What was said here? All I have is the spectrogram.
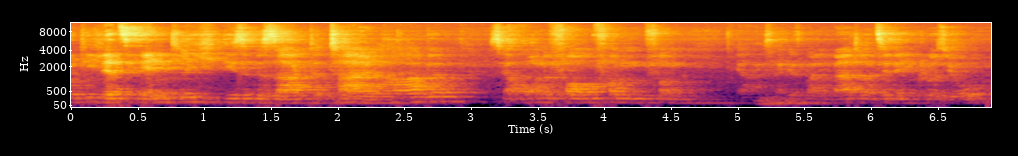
und die letztendlich diese besagte Teilhabe, ist ja auch eine Form von, von ja, ich sage jetzt mal im weiteren Sinne Inklusion,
